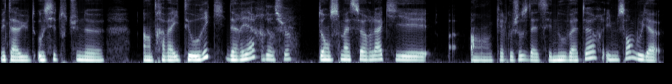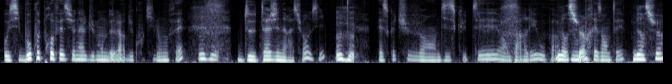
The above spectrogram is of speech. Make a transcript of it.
mais tu as eu aussi toute une un travail théorique derrière. Bien sûr. Dans ce master-là qui est quelque chose d'assez novateur, il me semble, où il y a aussi beaucoup de professionnels du monde de l'art du coup qui l'ont fait, mhm. de ta génération aussi. Mhm. Est-ce que tu veux en discuter, en parler ou pas Bien sûr. présenter Bien sûr.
